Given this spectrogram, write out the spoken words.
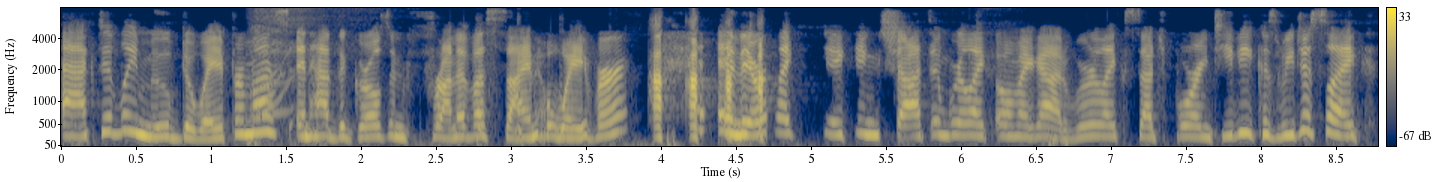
actively moved away from us and had the girls in front of us sign a waiver and they were like taking shots and we're like, "Oh my god, we're like such boring TV because we just like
